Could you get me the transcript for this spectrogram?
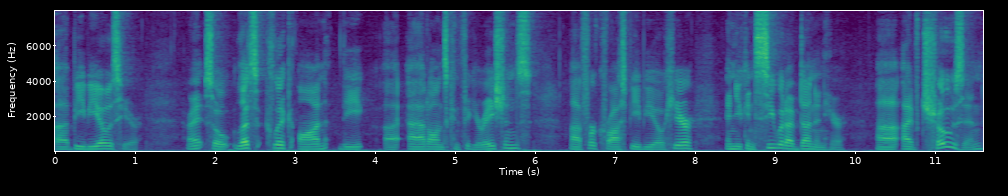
BBOs here. All right so let's click on the add-ons configurations for cross BBO here and you can see what I've done in here I've chosen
